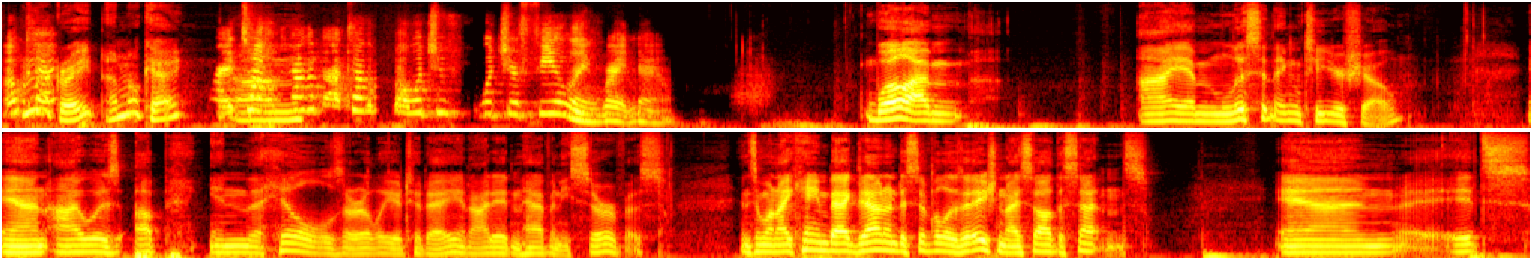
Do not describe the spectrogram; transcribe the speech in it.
I'm not great. I'm okay. All right. Talk, um, talk about talk about what you what you're feeling right now. Well, I'm I am listening to your show, and I was up in the hills earlier today, and I didn't have any service, and so when I came back down into civilization, I saw the sentence, and it's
